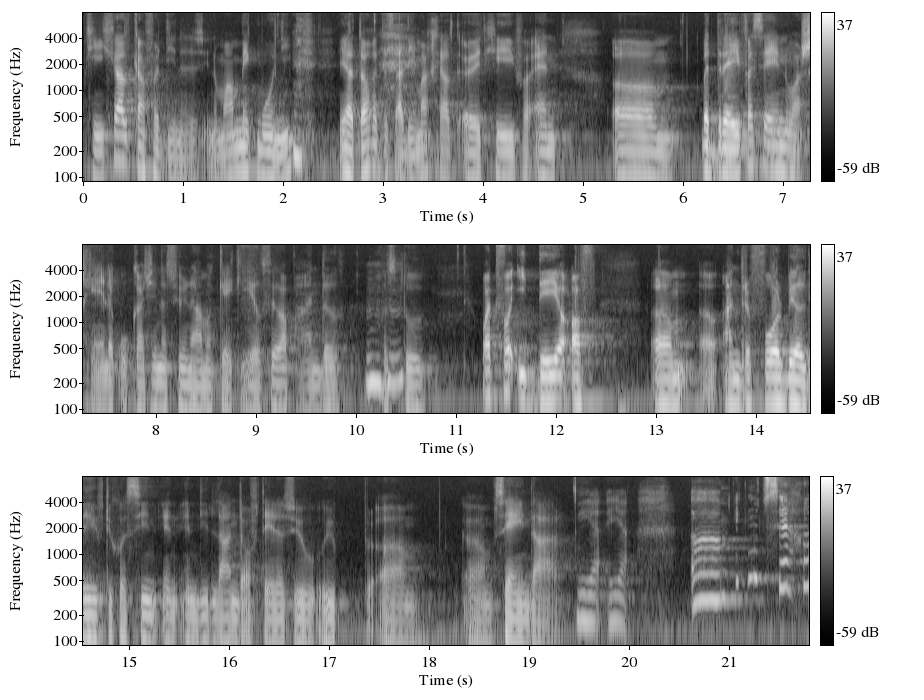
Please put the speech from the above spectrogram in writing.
geen geld kan verdienen. Dus normaal make money. ja toch, het is alleen maar geld uitgeven. En um, bedrijven zijn waarschijnlijk, ook als je naar Suriname kijkt, heel veel op handel gestoeld. Wat voor ideeën of um, uh, andere voorbeelden heeft u gezien in, in die landen of tijdens uw, uw um, zijn daar? Ja, ja. Ik moet zeggen,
